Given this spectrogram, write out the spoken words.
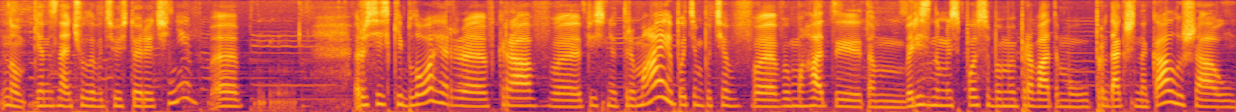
ну я не знаю, чули ви цю історію чи ні. Російський блогер е, вкрав е, пісню Тримай, і потім почав е, вимагати там різними способами права там у продакшена Калуша, у,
